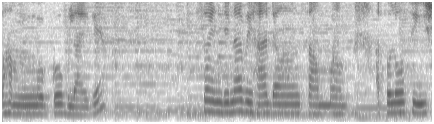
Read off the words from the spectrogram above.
हम लोग को बुलाएँगे so in dinner we had some Apollo fish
